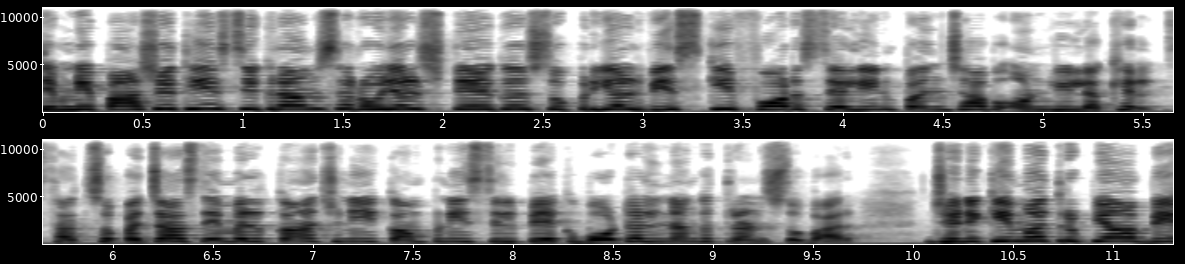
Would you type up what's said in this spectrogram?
તેમની પાસેથી Seagram's royal stag superior whisky for sale in Punjab only લખેલ સાતસો પચાસ એમએલ કાચની કંપની સિલ્પેક બોટલ નંગ ત્રણસો બાર, જેની કિંમત રૂપિયા બે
